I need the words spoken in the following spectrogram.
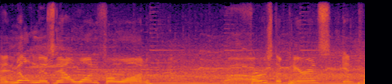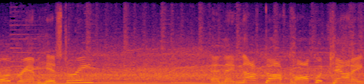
And Milton is now one for one. First appearance in program history. And they knocked off Colquitt County.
